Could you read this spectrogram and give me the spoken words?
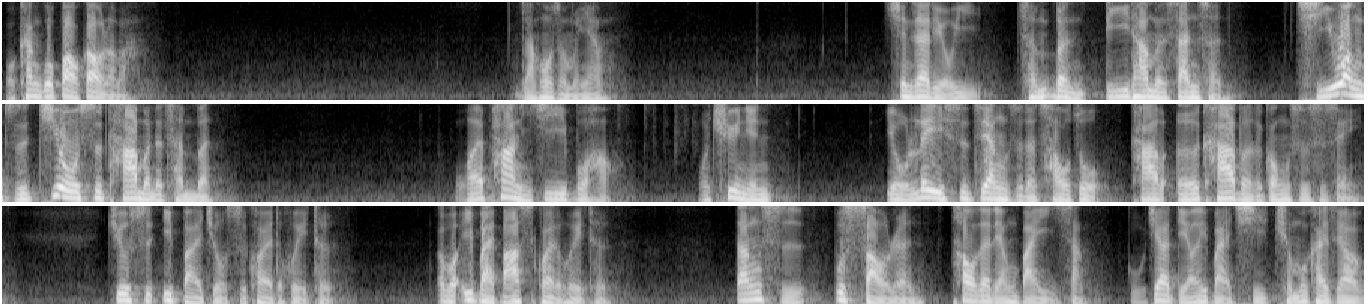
我看过报告了吧？然后怎么样？现在留意，成本低他们三成，期望值就是他们的成本。我还怕你记忆不好，我去年有类似这样子的操作，cover 而 cover 的公司是谁？就是一百九十块的惠特，啊不，一百八十块的惠特，当时不少人套在两百以上。股价跌到一百七，全部开始要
